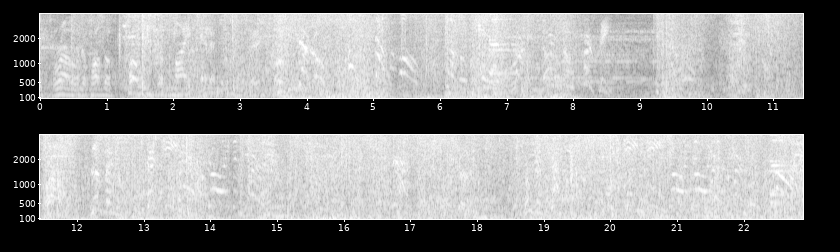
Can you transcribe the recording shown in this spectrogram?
My throne upon the bones of my enemies. Inferno! Unstoppable. Double kill. No mercy! Destroyed. From the shadow! Turret.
